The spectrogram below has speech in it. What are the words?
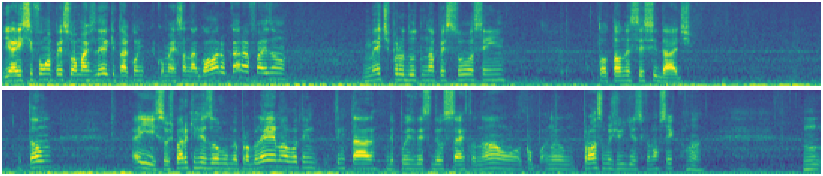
E aí se for uma pessoa mais leiga que está começando agora, o cara faz um mete produto na pessoa sem total necessidade. Então, é isso. Eu espero que resolva o meu problema. vou tentar depois ver se deu certo ou não. No próximos vídeos que eu não sei quando. Hum,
